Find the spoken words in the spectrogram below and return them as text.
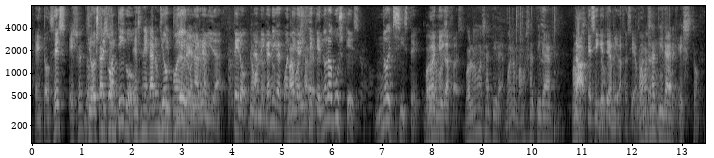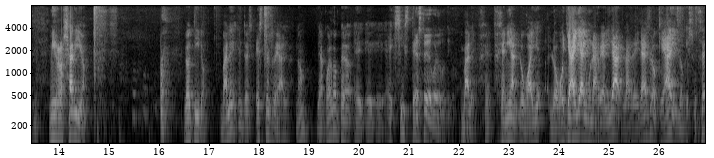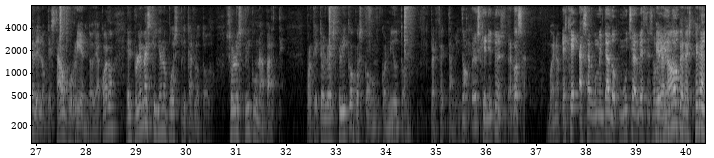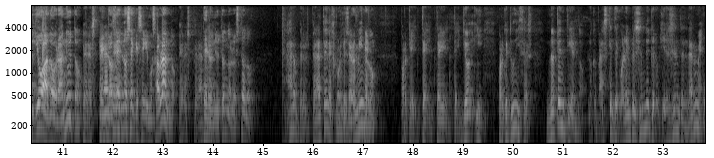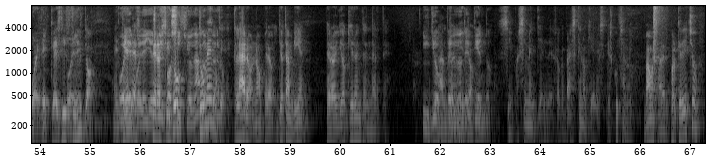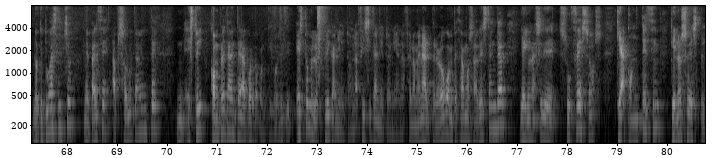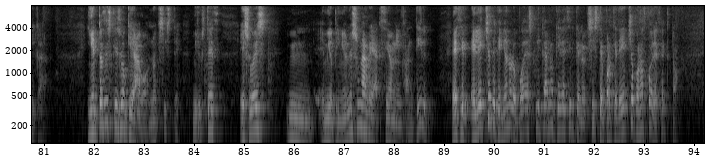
Entonces, yo estoy contigo. Es negar un yo tipo quiero de realidad. la realidad. Pero la mecánica cuántica dice que no la busques. No existe. Volvemos, no hay gafas. Volvemos a tirar. Bueno, vamos a tirar. no, que sí, que tira mi gafas. Sí, vamos a tirar esto. Mi rosario. Lo tiro. ¿Vale? Entonces, esto es real, ¿no? ¿De acuerdo? Pero eh, eh, existe. Estoy de acuerdo contigo. Vale, genial. Luego, hay, luego ya hay una realidad. La realidad es lo que hay, lo que sucede, lo que está ocurriendo, ¿de acuerdo? El problema es que yo no puedo explicarlo todo. Solo explico una parte. Porque te lo explico pues con, con Newton perfectamente. No, pero es que Newton es otra cosa. Bueno, es que has argumentado muchas veces sobre pero Newton no, pero espera, y yo adoro a Newton. Pero espérate, Entonces no sé qué seguimos hablando. Pero espérate. Pero Newton no lo es todo. Claro, pero espérate, déjame que termine. Perdón. Porque, te, te, te, yo, y, porque tú dices, no te entiendo. Lo que pasa es que tengo la impresión de que no quieres entenderme. Puede. Que es distinto. Puede, ¿Entiendes? Puede, puede. Yo pero estoy si tú, tú me claro. claro, no, pero yo también. Pero yo quiero entenderte. Y yo, pero no te entiendo. Sí, pues sí me entiendes. Lo que pasa es que no quieres. Escúchame. Vamos a ver. Porque de hecho, lo que tú has dicho me parece absolutamente Estoy completamente de acuerdo contigo. Es decir, esto me lo explica Newton, la física newtoniana, fenomenal. Pero luego empezamos a descender y hay una serie de sucesos que acontecen que no sé explicar. Y entonces, ¿qué es lo que hago? No existe. Mire usted, eso es, en mi opinión, es una reacción infantil. Es decir, el hecho de que yo no lo pueda explicar no quiere decir que no existe, porque de hecho conozco el efecto.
